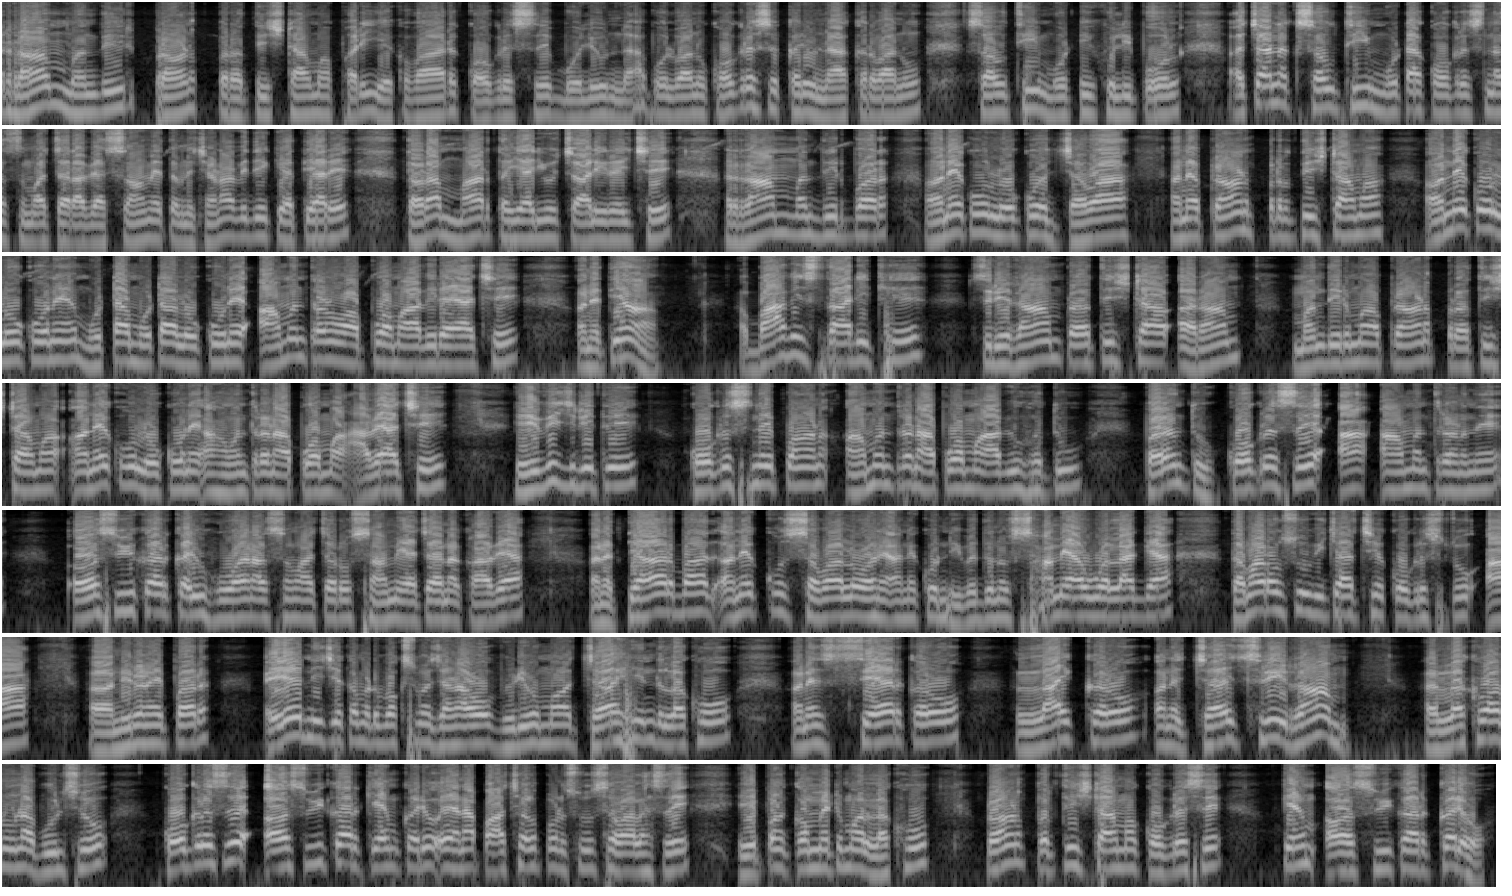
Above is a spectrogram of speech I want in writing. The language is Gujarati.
રામ મંદિર પ્રાણ પ્રતિષ્ઠામાં ફરી એકવાર કોંગ્રેસે બોલ્યું ના બોલવાનું, કોંગ્રેસે કર્યું ના કરવાનું. સૌથી મોટી ખુલ્લી પોલ. અચાનક સૌથી મોટા કોંગ્રેસના સમાચાર આવ્યા. સામે તમને જણાવી દઈએ કે અત્યારે તડામાર તૈયારીઓ ચાલી રહી છે. રામ મંદિર પર અનેકો લોકો જવા અને પ્રાણ પ્રતિષ્ઠામાં અનેકો લોકોને મોટા મોટા લોકોને આમંત્રણો આપવામાં આવી રહ્યા છે. અને ત્યાં બાવીસ તારીખે શ્રી રામ પ્રતિષ્ઠા રામ મંદિરમાં પ્રાણ પ્રતિષ્ઠામાં અનેકો લોકોને આમંત્રણ આપવામાં આવ્યા છે. એવી જ રીતે કોંગ્રેસને પણ આમંત્રણ આપવામાં આવ્યું હતું. પરંતુ કોંગ્રેસે આ આમંત્રણને અસ્વીકાર કર્યું હોવાના સમાચારો સામે અચાનક આવ્યા અને ત્યારબાદ અનેકો સવાલો અને અનેકો નિવેદનો સામે આવવા લાગ્યા. તમારો શું વિચાર છે કોંગ્રેસનો આ નિર્ણય પર? એ નીચે કમેન્ટ બોક્સમાં જણાવો, વિડીયોમાં જય હિન્દ લખો અને શેર કરો લાઈક કરો અને જય શ્રી રામ લખવાનું ના ભૂલશો. કોંગ્રેસે અસ્વીકાર કેમ કર્યો એના પાછળ પણ શું સવાલ હશે એ પણ કમેન્ટમાં લખો. પણ પ્રતિષ્ઠામાં કોંગ્રેસે કેમ અસ્વીકાર કર્યો?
